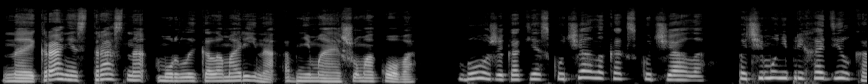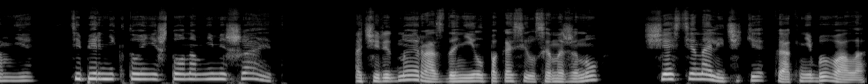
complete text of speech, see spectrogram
На экране страстно мурлыкала Марина, обнимая Шумакова. «Боже, как я скучала, как скучала! Почему не приходил ко мне? Теперь никто и ничто нам не мешает!» Очередной раз Даниил покосился на жену, счастье на личике как не бывало.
